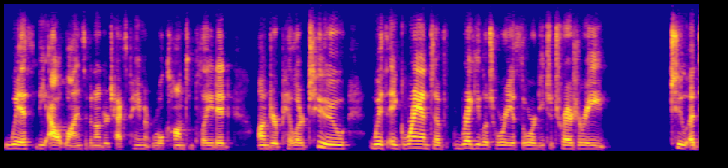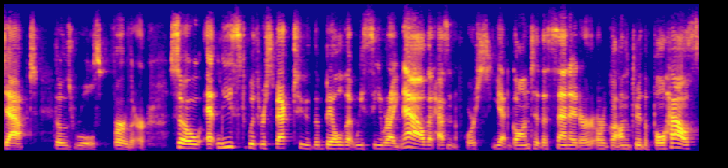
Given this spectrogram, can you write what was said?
with the outlines of an undertax payment rule contemplated under Pillar 2, with a grant of regulatory authority to Treasury to adapt those rules further. So, at least with respect to the bill that we see right now, that hasn't, of course, yet gone to the Senate or, or gone through the full House,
